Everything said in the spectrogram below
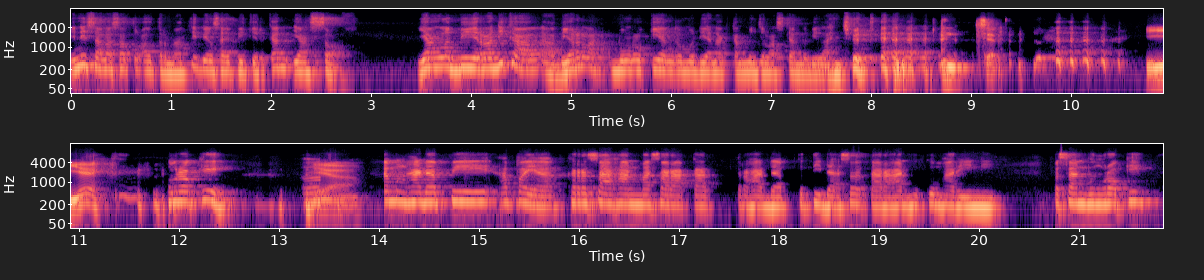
ini salah satu alternatif yang saya pikirkan yang soft. Yang lebih radikal, ah, biarlah Bung Rocky yang kemudian akan menjelaskan lebih lanjut. Iya. Bung Rocky. Iya. Uh, menghadapi apa ya keresahan masyarakat terhadap ketidaksetaraan hukum hari ini. Pesan Bung Rocky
